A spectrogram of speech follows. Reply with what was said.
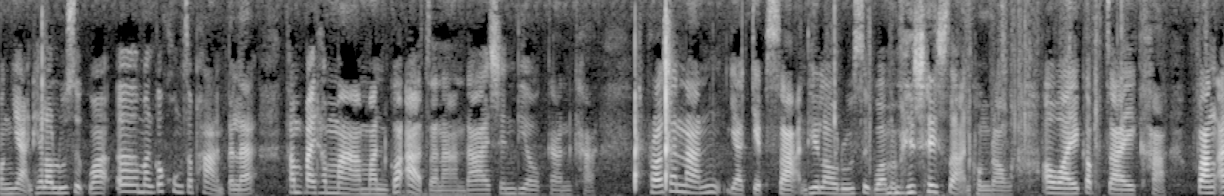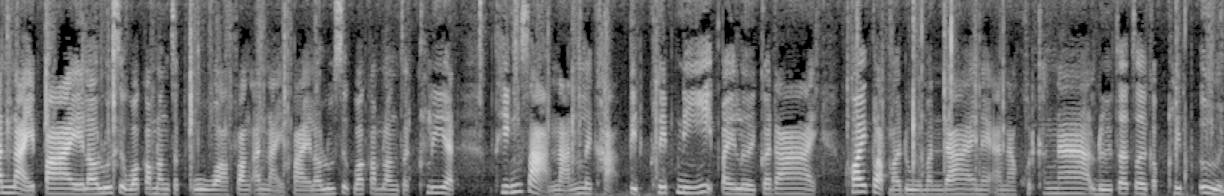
บางอย่างที่เรารู้สึกว่า เออ มันก็คงจะผ่านไปแล้วทำไปทำมามันก็อาจจะนานได้เช่นเดียวกันค่ะ เพราะฉะนั้นอย่าเก็บสารที่เรารู้สึกว่ามันไม่ใช่สารของเราเอาไว้กับใจค่ะฟังอันไหนไปแล้วรู้สึกว่ากำลังจะกลัว ฟังอันไหนไปแล้วรู้สึกว่ากำลังจะเครียด ทิ้งสารนั้นเลยค่ะ ปิดคลิปนี้ไปเลยก็ได้ ค่อยกลับมาดูมันได้ในอนาคตข้างหน้า หรือจะเจอกับคลิปอื่น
